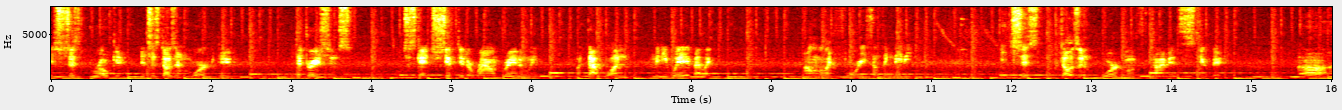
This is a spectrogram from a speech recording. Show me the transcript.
it's just broken. It just doesn't work, dude. The Decorations just get shifted around randomly. Like that one mini wave at like, I don't know, like 40 something maybe? It just doesn't work most of the time. It's stupid. Ugh.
